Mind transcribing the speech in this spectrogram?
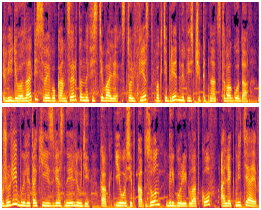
видеозапись своего концерта на фестивале «Стольфест» в октябре 2015 года. В жюри были такие известные люди, как Иосиф Кобзон, Григорий Гладков, Олег Митяев.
